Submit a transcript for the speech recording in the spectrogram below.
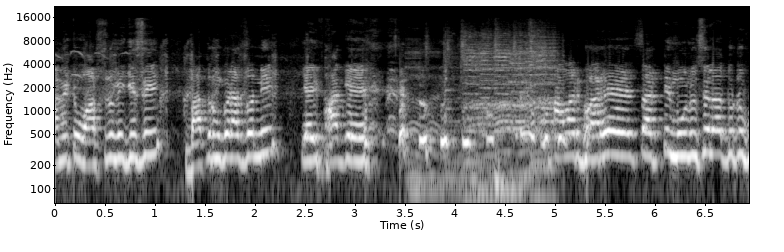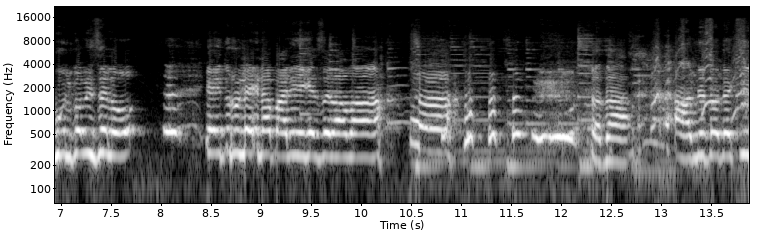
আমি একটু ওয়াশরুমে গেছি, বাথরুম করার জন্য এই ফাঁকে। আমার ঘরে চারটি মুলু ছিল আর দুটো ফুলকপি ছিল। এই দুটো লেহিনা পালিয়ে গেছে, বাবা। দাদা, আপনি তো দেখি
